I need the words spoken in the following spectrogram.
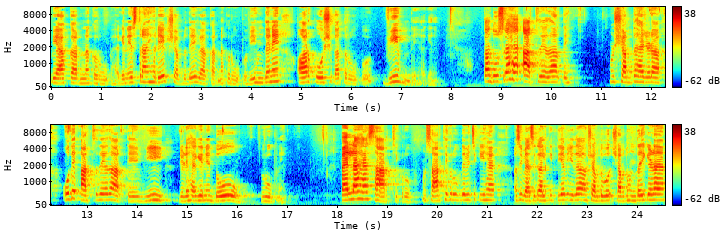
ਵਿਆਕਰਨਕ ਰੂਪ ਹੈਗੇ ਨੇ। ਇਸ ਤਰ੍ਹਾਂ ਹੀ ਹਰੇਕ ਸ਼ਬਦ ਦੇ ਵਿਆਕਰਨਕ ਰੂਪ ਵੀ ਹੁੰਦੇ ਨੇ ਔਰ ਕੋਸ਼ਗਤ ਰੂਪ ਵੀ ਹੁੰਦੇ ਹੈਗੇ ਨੇ। ਤਾਂ ਦੂਸਰਾ ਹੈ ਅਰਥ ਦੇ ਆਧਾਰ ਤੇ। ਹੁਣ ਸ਼ਬਦ ਹੈ ਜਿਹੜਾ, ਉਹਦੇ ਅਰਥ ਦੇ ਆਧਾਰ ਤੇ ਵੀ ਜਿਹੜੇ ਹੈਗੇ ਨੇ ਦੋ ਰੂਪ ਨੇ। ਪਹਿਲਾ ਹੈ ਸਾਰਥਿਕ ਰੂਪ। ਹੁਣ ਸਾਰਥਿਕ ਰੂਪ ਦੇ ਵਿੱਚ ਕੀ ਹੈ? ਅਸੀਂ ਵੈਸੇ ਗੱਲ ਕੀਤੀ ਹੈ ਵੀ ਜਿਹਦਾ ਸ਼ਬਦ ਸ਼ਬਦ ਹੁੰਦਾ ਹੀ ਕਿਹੜਾ ਆ?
